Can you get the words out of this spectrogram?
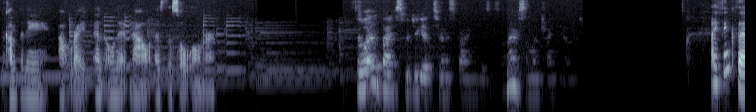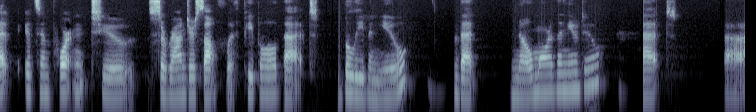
the company outright and own it now as the sole owner. So, what advice would you give to an aspiring business owner or someone trying I think that it's important to surround yourself with people that believe in you, that know more than you do, that uh,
